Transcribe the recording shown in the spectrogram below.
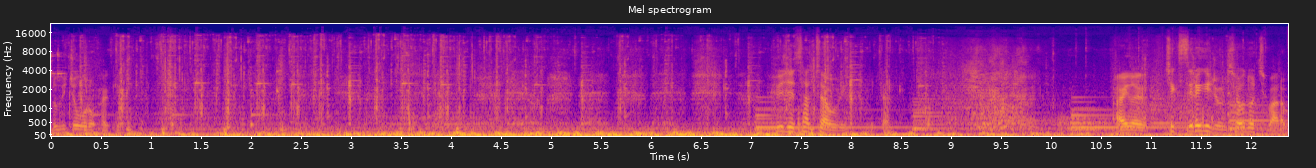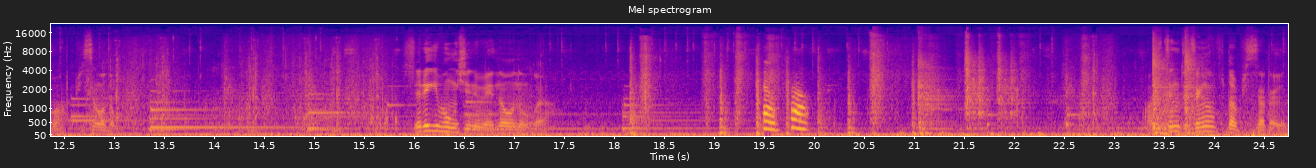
로비 쪽으로 갈게. 휴지 사자 우리 아 이거 책 쓰레기 좀 채워놓지 말아봐. 비싼 거 넣고. 쓰레기 봉신을 왜 넣어놓은 거야? 퉁퉁 아 스탠드 생각보다 비싸다 이거.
